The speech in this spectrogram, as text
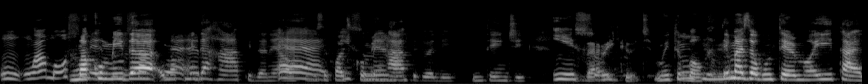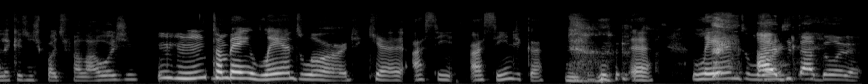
um, um almoço uma mesmo, comida uma é, comida rápida né? É, Algo que você pode comer mesmo. rápido ali. Entendi. Isso. Very good. Muito uhum. bom tem mais algum termo aí Tyler que a gente pode falar hoje? Uhum. também landlord que é assim a síndica. É. Landlord. A ditadora.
